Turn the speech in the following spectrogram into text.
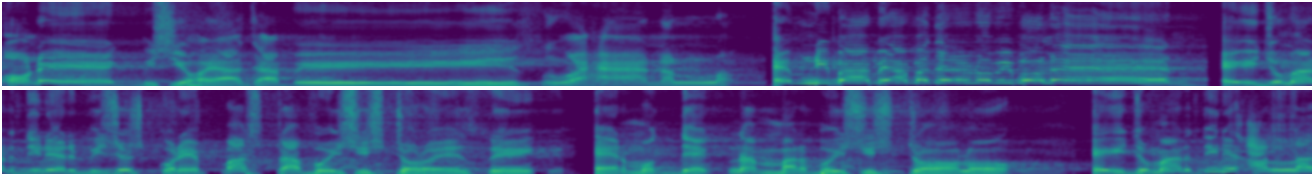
অনেক বেশি হয়ে যাবে। সুবহানাল্লাহ। এমনি ভাবে আমাদের নবী বলেন, এই জুমার দিনের বিশেষ করে পাঁচটা বৈশিষ্ট্য রয়েছে। এর মধ্যে এক নাম্বার বৈশিষ্ট্য হলো, এই জুমার দিনে আল্লাহ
